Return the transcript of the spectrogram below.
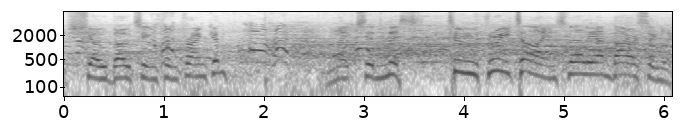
Of showboating from Frankham. Makes him miss two, three times, fairly embarrassingly.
